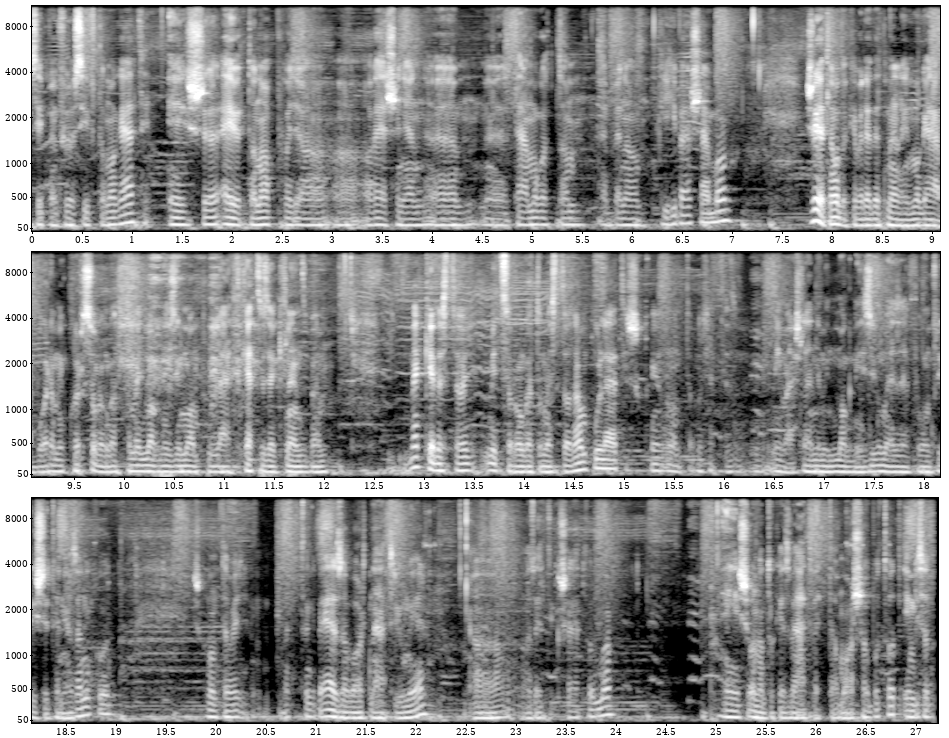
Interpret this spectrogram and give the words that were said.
szépen felszívta magát, és eljött a nap, hogy a, a, a versenyen támogattam ebben a kihívásában, és véletlenül oda keveredett mellém a Gábor, amikor szorongattam egy magnézium ampullát 2009-ben megkérdezte, hogy mit szorongatom ezt a ampullát, és én mondtam, hogy hát ez mi más lenne, mint magnézium, ezzel fogom frissíteni az anikót. És mondta, hogy hát, elzavart nátriumért az etik sátorban, és onnantól kezdve átvette a marsabotot. Én viszont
